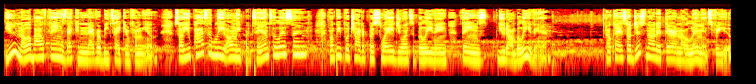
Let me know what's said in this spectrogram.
you know about things that can never be taken from you. So you possibly only pretend to listen when people try to persuade you into believing things you don't believe in. Okay, so just know that there are no limits for you.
